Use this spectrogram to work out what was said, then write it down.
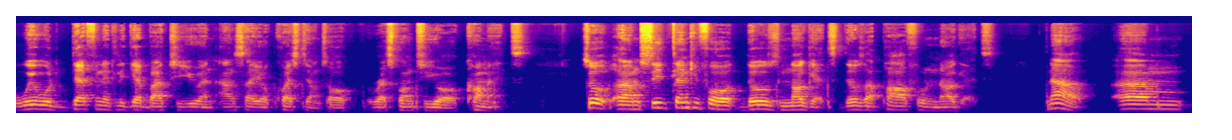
we will definitely get back to you and answer your questions or respond to your comments. So, um, see, thank you for those nuggets. Those are powerful nuggets. Now, um,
